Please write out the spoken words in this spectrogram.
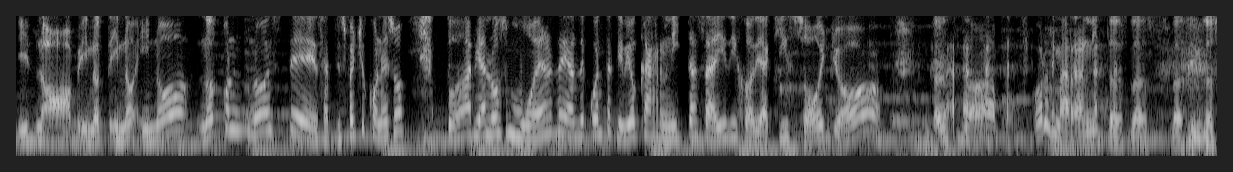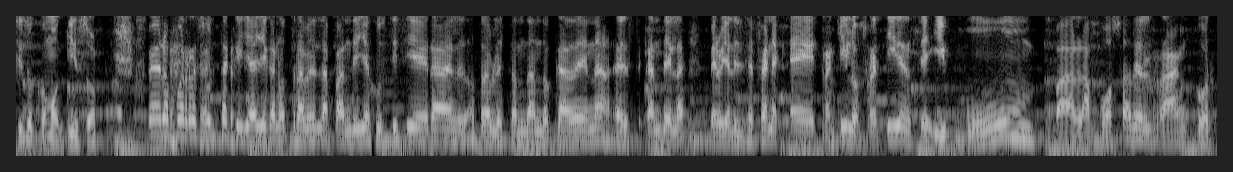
Y no, y no, y no, y no, no, con, no este, satisfecho con eso, todavía los muerde. Haz de cuenta que vio carnitas ahí, dijo, de aquí aquí soy yo. Entonces, no, pobres marranitos, los, los, los, hizo como quiso. Pero pues resulta que ya llegan otra vez la pandilla justiciera, otra vez le están dando cadena, este, candela, pero ya les dice Fennec, eh, tranquilos, retírense y ¡pum! para la fosa del Rancor.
